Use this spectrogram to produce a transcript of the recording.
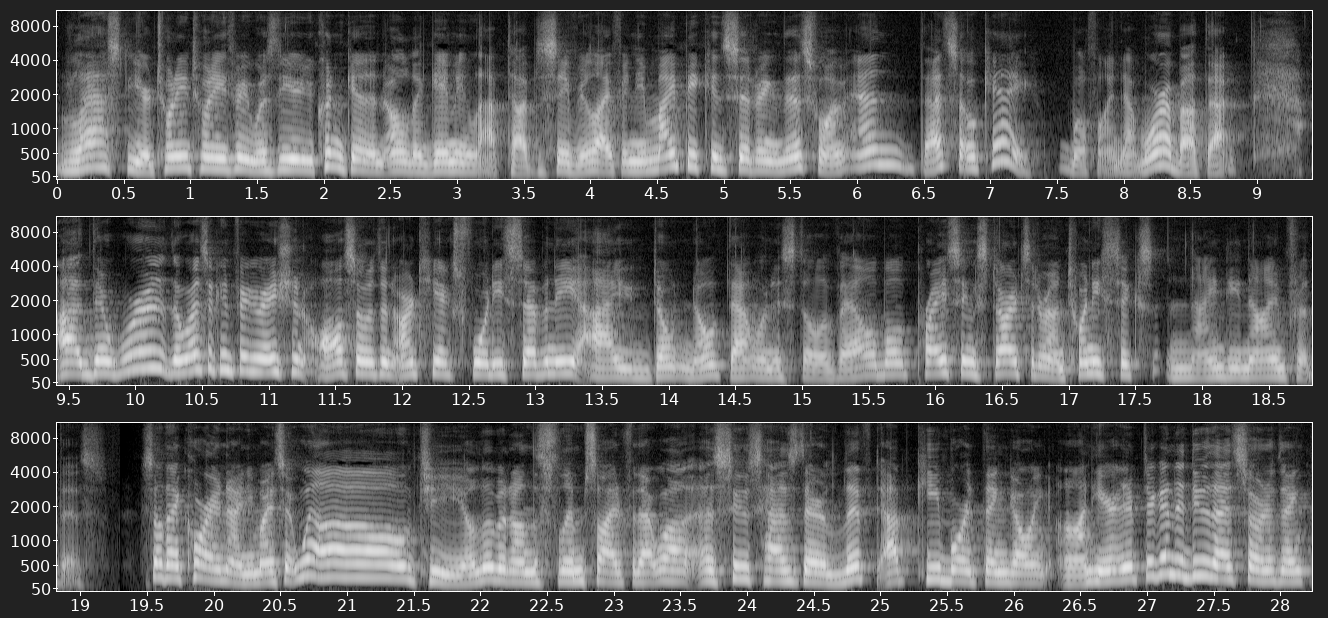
last year, 2023, was the year you couldn't get an OLED gaming laptop to save your life. And you might be considering this one, and that's okay. We'll find out more about that. Uh, there were there was a configuration also with an RTX 4070. I don't know if that one is still available. Pricing starts at around $26.99 for this. So that Core i9, you might say, well, gee, a little bit on the slim side for that. Well, ASUS has their lift up keyboard thing going on here. And if they're going to do that sort of thing,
